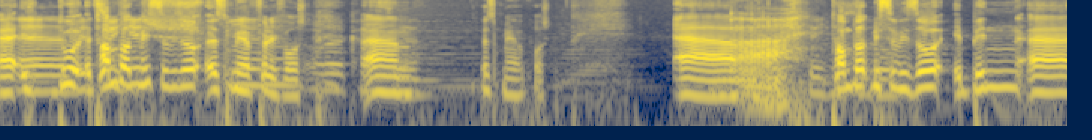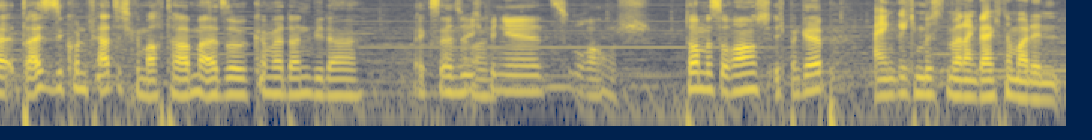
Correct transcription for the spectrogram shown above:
Äh, ich, Äh, du, Tom wird mich sowieso, ist mir völlig wurscht. Ähm, ist mir wurscht. Ähm, Ah. Tom wird mich so sowieso binnen äh, 30 Sekunden fertig gemacht haben, also können wir dann wieder wechseln. Also ich bin jetzt orange. Tom ist orange, ich bin gelb. Eigentlich müssten wir dann gleich nochmal den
